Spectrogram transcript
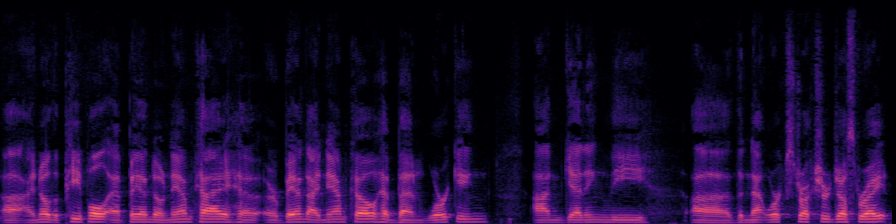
Uh, I know the people at Bando or Bandai Namco have been working on getting the uh, the network structure just right.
